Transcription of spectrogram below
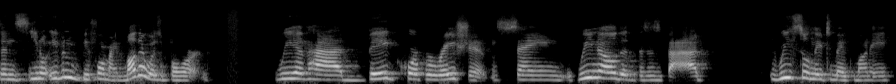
since you know even before my mother was born we have had big corporations saying we know that this is bad. We still need to make money.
